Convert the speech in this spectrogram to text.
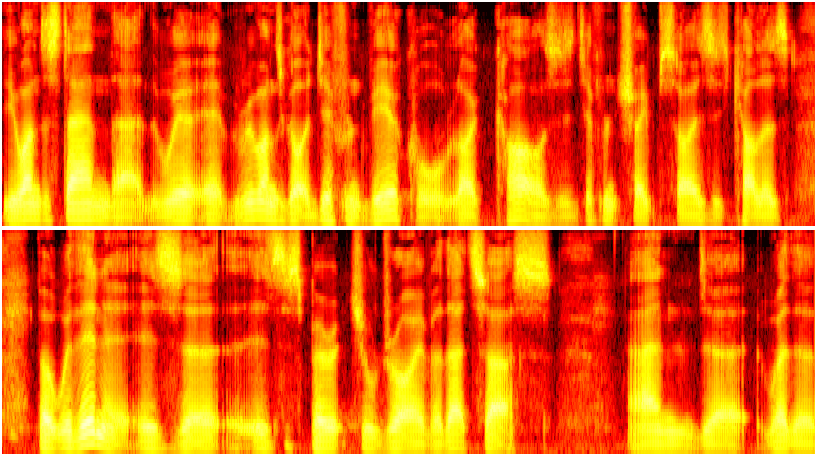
You understand that. We're, everyone's got a different vehicle, like cars, is different shapes, sizes, colors. But within it is, uh, is the spiritual driver. That's us. And uh, whether,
